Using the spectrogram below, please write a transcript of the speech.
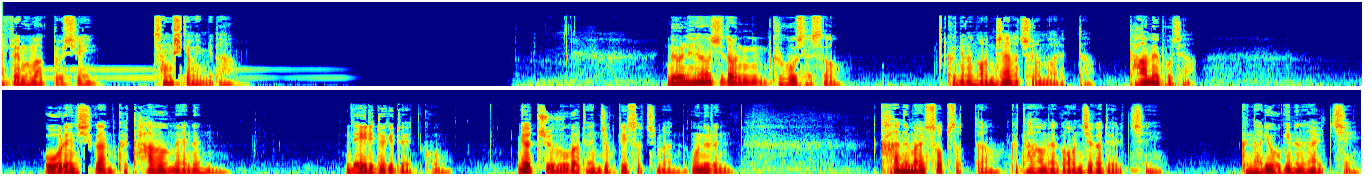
FM 음악 도시 성시경입니다. 늘 헤어지던 그곳에서 그녀는 언제나처럼 말했다. 다음에 보자. 오랜 시간 그 다음에는 내일이 되기도 했고 몇 주 후가 된 적도 있었지만 오늘은 가늠할 수 없었다. 그 다음에가 언제가 될지 그날이 오기는 할지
